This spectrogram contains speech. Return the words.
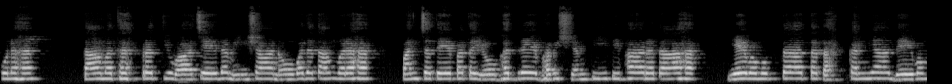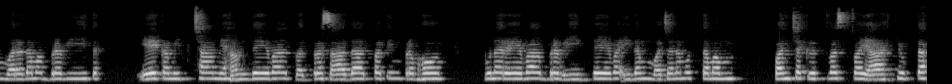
पुनः। तामथः प्रत्युवाचेदमीशानो वदताम् वरः। पञ्च ते पतयो भद्रे भविष्यन्तीति भारताः एवमुक्ता ततः कन्या देवम् वरदमब्रवीत्। एकमिच्छाम्यहम् देव त्वत्प्रसादात् पतिम् प्रभो पुनरेवाब्रवीद्देव इदम् वचनमुत्तमम्। पञ्चकृत्वस्त्वया ह्युक्तः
